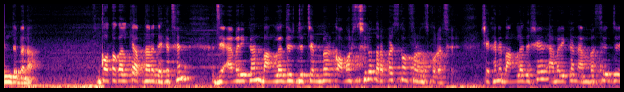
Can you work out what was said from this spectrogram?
ঋণ দেবে না। গতকালকে আপনারা দেখেছেন যে আমেরিকান বাংলাদেশ যে চেম্বার কমার্স ছিল, তারা প্রেস কনফারেন্স করেছে। সেখানে বাংলাদেশের আমেরিকান অ্যাম্বাসির যে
